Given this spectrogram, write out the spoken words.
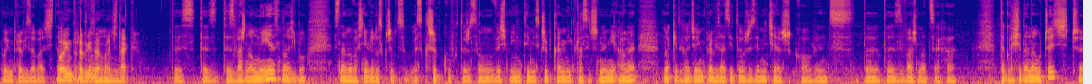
Poimprowizować. Tak? poimprowizować, No to, tak. To jest, to, jest, to jest ważna umiejętność, bo znamy właśnie wielu skrzypców, skrzypków, którzy są wyśmienitymi skrzypkami klasycznymi, ale no, kiedy chodzi o improwizację, to już jest im ciężko, więc to, to jest ważna cecha. Tego się da nauczyć, czy...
